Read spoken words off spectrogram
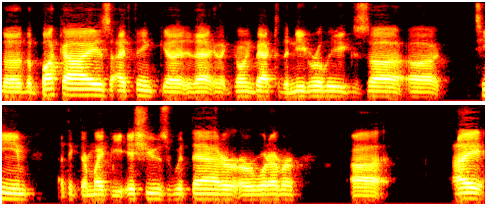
the the Buckeyes, I think uh, that, that, going back to the Negro Leagues uh, uh, team, I think there might be issues with that or, or whatever. Uh, I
